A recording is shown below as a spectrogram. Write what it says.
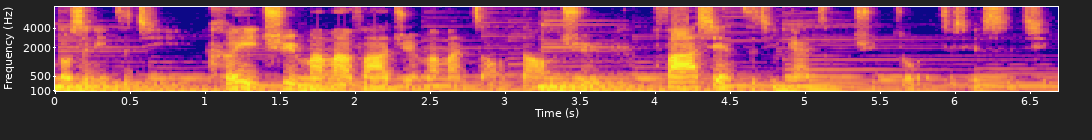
都是你自己可以去慢慢发掘、慢慢找到、去发现自己该怎么去做的这些事情。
